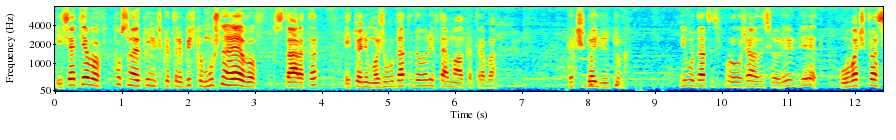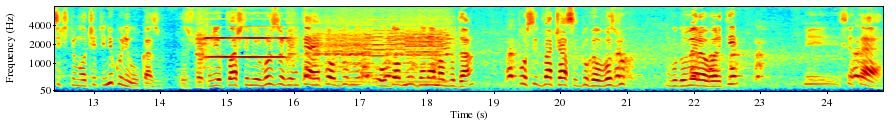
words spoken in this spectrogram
И сега те в пуснаха туничка тръбичка, мушнаха я в старата, и той не може водата да върви в тази малка тръба. Как ще дойде до тук? И водата се продължава да се върви в. Обаче това всички мълчат и никой не го казва. Защото ние плащаме въздух и на тях е по-удобно удобно да няма вода. После два часа духа въздух, водомера върти и се тая.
